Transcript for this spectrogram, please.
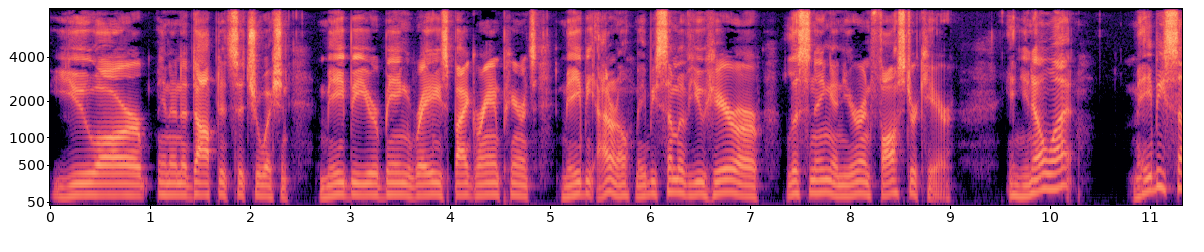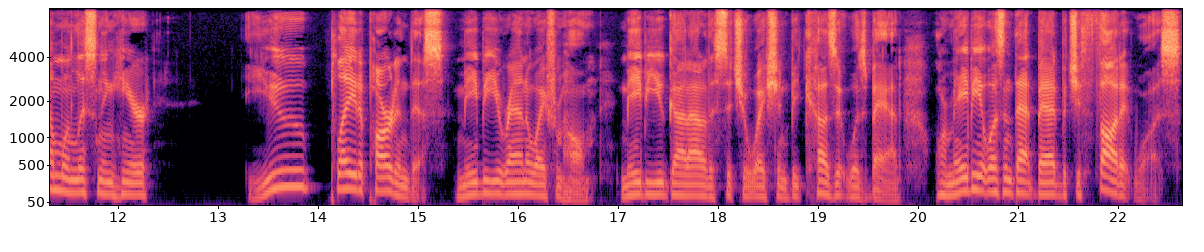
you are in an adopted situation. Maybe you're being raised by grandparents. Maybe, I don't know, maybe some of you here are listening and you're in foster care. And you know what? Maybe someone listening here, you played a part in this. Maybe you ran away from home. Maybe you got out of the situation because it was bad. Or maybe it wasn't that bad, but you thought it was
